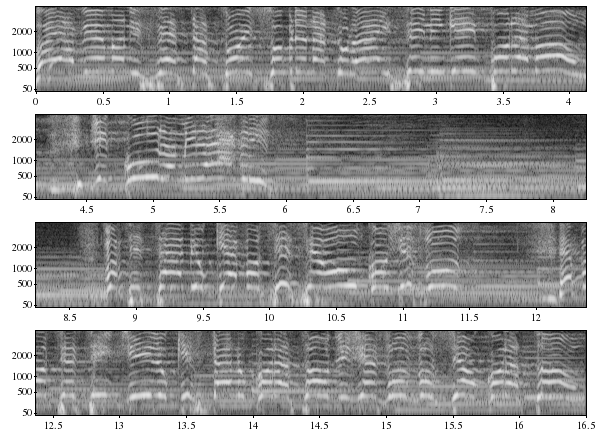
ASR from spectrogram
vai haver manifestações sobrenaturais sem ninguém pôr a mão, de cura, milagres. Você sabe o que é você ser um com Jesus? É você sentir o que está no coração de Jesus no seu coração.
